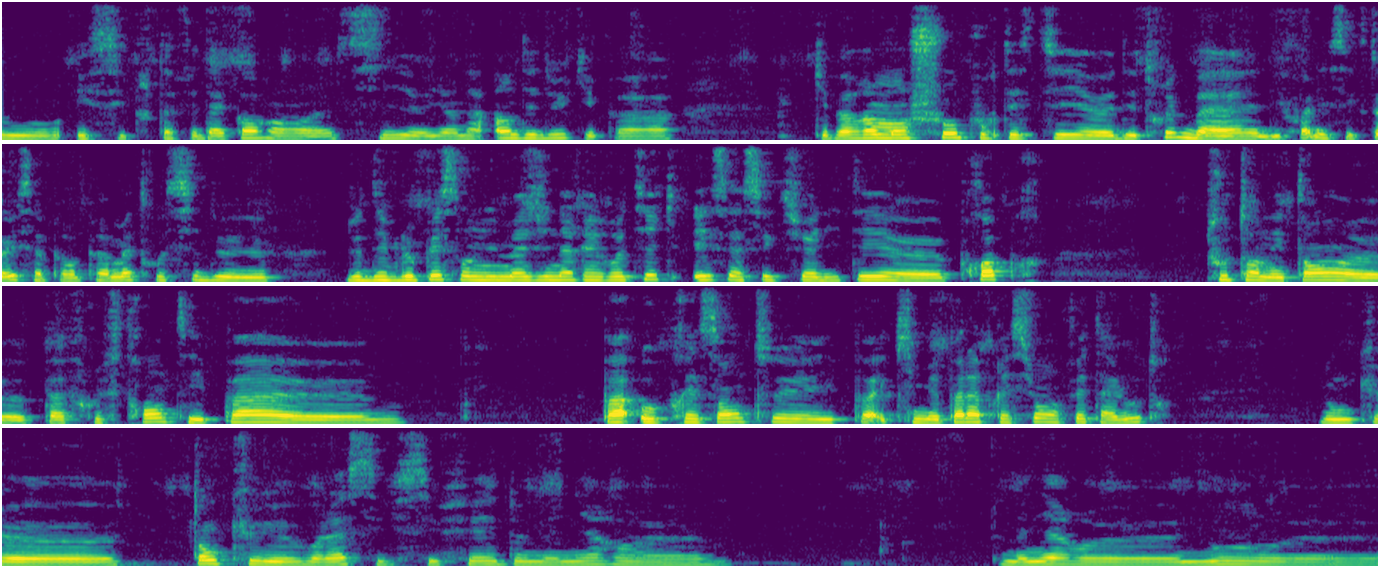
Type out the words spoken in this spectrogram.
ou et c'est tout à fait d'accord. Hein, s'il y en a un des deux qui est pas qui est pas vraiment chaud pour tester euh, des trucs, bah des fois les sextoys ça peut en permettre aussi de développer son imaginaire érotique et sa sexualité propre, tout en étant pas frustrante et pas pas oppressante et pas qui met pas la pression en fait à l'autre. Donc tant que voilà c'est fait de manière de manière euh, non euh,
